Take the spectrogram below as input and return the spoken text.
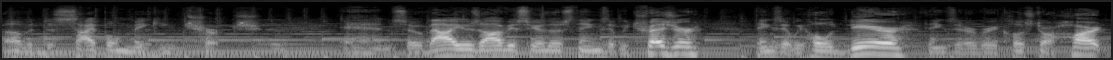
of a disciple making church. And so, values obviously are those things that we treasure, things that we hold dear, things that are very close to our heart.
